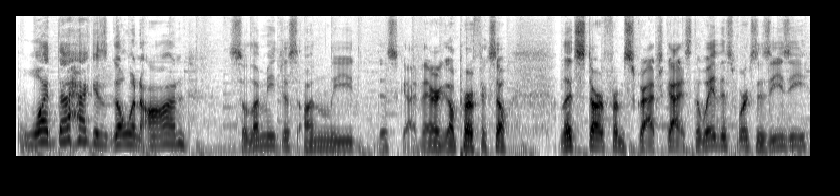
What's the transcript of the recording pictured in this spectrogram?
what the heck is going on? So let me just unlead this guy. There we go. Perfect. So Let's start from scratch. Guys, the way this works is easy.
